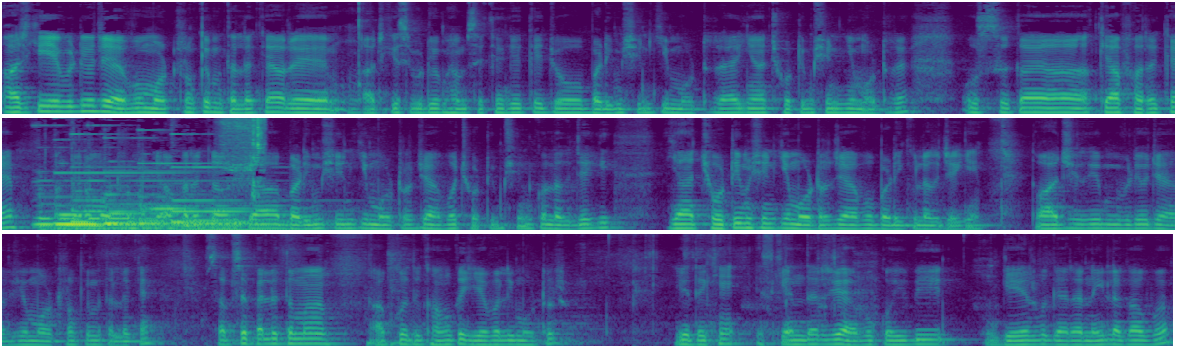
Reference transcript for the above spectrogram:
आज की ये वीडियो जो है वो मोटरों के मतलब है और आज की इस वीडियो में हम सीखेंगे कि जो बड़ी मशीन की मोटर है या छोटी मशीन की मोटर है, उसका क्या फ़र्क है दोनों मोटरों में क्या फ़र्क है और क्या बड़ी मशीन की मोटर जो है वो छोटी मशीन को लग जाएगी या छोटी मशीन की मोटर जो है वो बड़ी को लग जाएगी। तो आज की वीडियो जो है ये मोटरों के मतलब है। सबसे पहले तो मैं आपको दिखाऊँ कि ये वाली मोटर, ये देखें, इसके अंदर जो है वो कोई भी गेयर वगैरह नहीं लगा हुआ।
